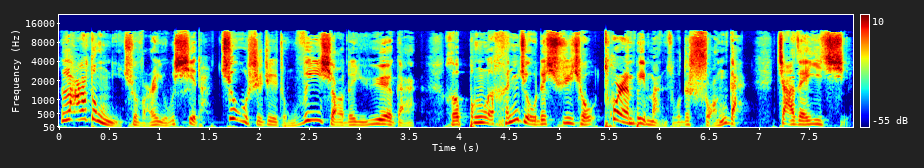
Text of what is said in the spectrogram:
拉动你去玩游戏的，就是这种微小的愉悦感和绷了很久的需求突然被满足的爽感加在一起，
